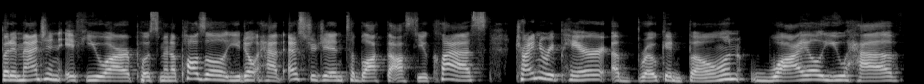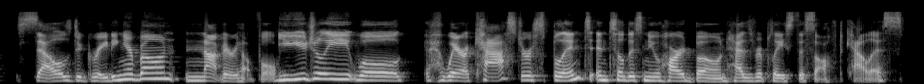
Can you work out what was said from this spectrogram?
But imagine if you are postmenopausal, you don't have estrogen to block the osteoclasts, trying to repair a broken bone while you have cells degrading your bone, not very helpful. You usually will wear a cast or a splint until this new hard bone has replaced the soft callus.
